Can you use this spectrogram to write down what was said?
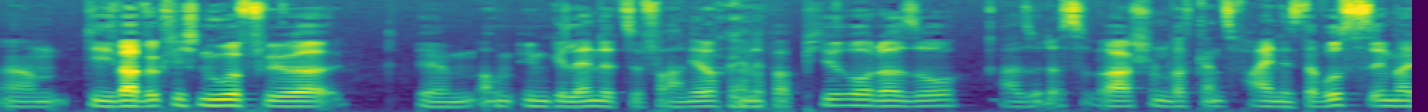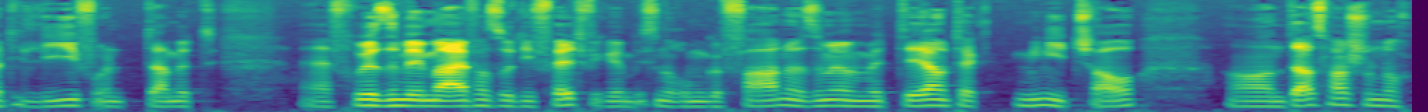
Ähm, die war wirklich nur für ähm, im Gelände zu fahren. Die hat auch keine Ja. Papiere oder so. Also das war schon was ganz Feines. Da wusste immer, die lief und damit, äh, früher sind wir immer einfach so die Feldwege ein bisschen rumgefahren und da sind wir immer mit der und der Mini-Chow. Und das war schon noch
